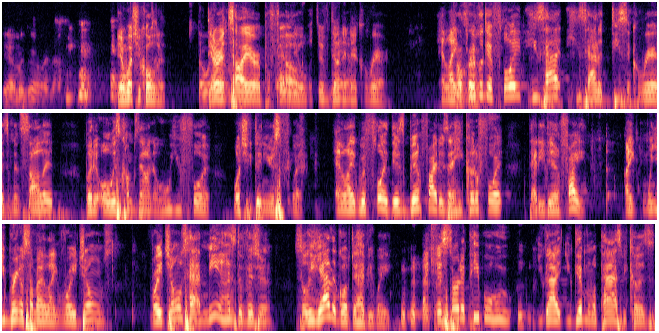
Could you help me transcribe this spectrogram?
Yeah, I'm gonna do it right now. their what you call it their entire portfolio, Oh, what they've done in their career. And like if you look at Floyd, he's had he's had a decent career. It's been solid, but it always comes down to who you fought, what you did in your sport. And like with Floyd, there's been fighters that he could have fought that he didn't fight. Like when you bring up somebody like Roy Jones, Roy Jones had me in his division, so he had to go up to heavyweight. Like there's certain people who you got you give them a pass because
